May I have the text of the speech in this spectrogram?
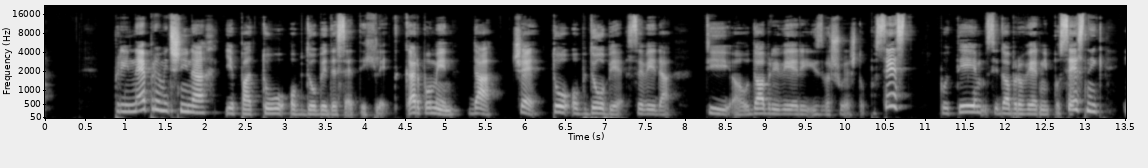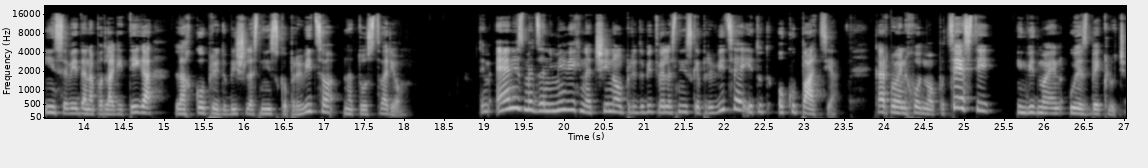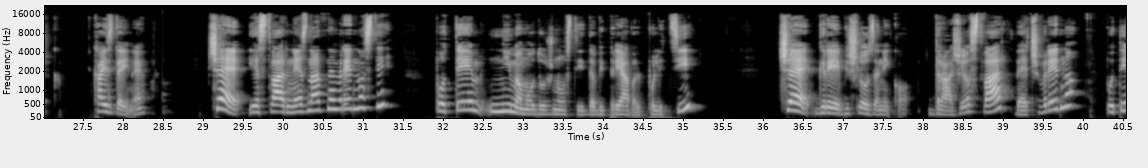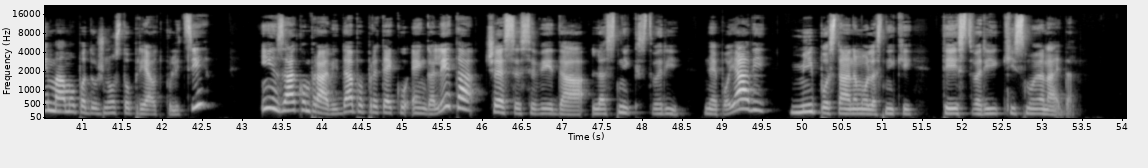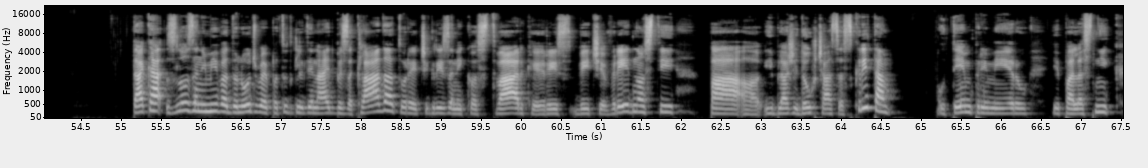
pri nepremičninah je pa to obdobje desetih let. Kar pomeni, da če to obdobje, seveda, ti v dobri veri izvršuješ to posest, potem si dobroverni posestnik in seveda na podlagi tega lahko pridobiš lastninsko pravico na to stvarjo. Tem en izmed zanimivih načinov pridobitve lastninske pravice je tudi okupacija, kar pomeni hodimo po cesti in vidimo en USB ključek. Kaj zdaj ne? Če je stvar neznatne vrednosti, potem nimamo dožnosti, da bi prijavili policiji. Če gre bi šlo za neko dražjo stvar, več vredno, potem imamo pa dožnost to prijaviti policiji, In zakon pravi, da po preteku enega leta, če se seveda lastnik stvari ne pojavi, mi postanemo lastniki te stvari, ki smo jo najdel. Taka zelo zanimiva določba je pa tudi glede najdbe zaklada, torej, če gre za neko stvar, ki je res večje vrednosti, pa uh, je bila že dolg časa skrita, v tem primeru je pa lastnik,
